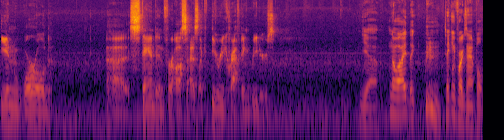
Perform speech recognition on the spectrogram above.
in-world uh, stand-in for us as like theory crafting readers. Yeah. No, I like taking for example,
